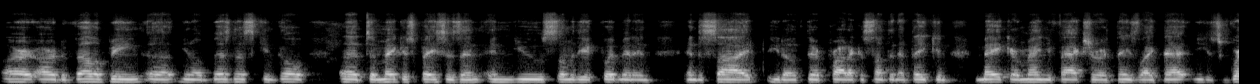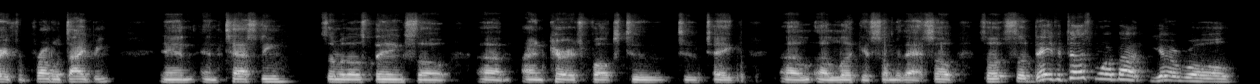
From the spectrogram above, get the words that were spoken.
or, or developing, uh, you know, business can go uh, to maker spaces and, and use some of the equipment and, and decide, you know, if their product is something that they can make or manufacture or things like that. It's great for prototyping and, and testing some of those things. So um, I encourage folks to, to take a, a look at some of that. So, so, so David, tell us more about your role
